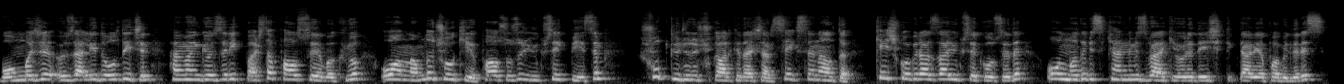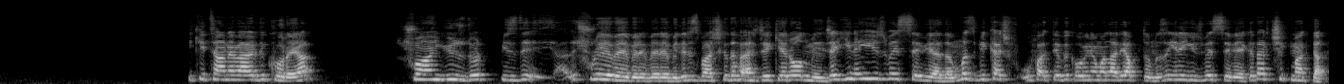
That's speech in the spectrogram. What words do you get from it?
Bombacı özelliği de olduğu için hemen gözler ilk başta falsoya bakıyor. O anlamda çok iyi. Falsosu yüksek bir isim. Şut gücü düşük arkadaşlar 86. Keşke biraz daha yüksek olsaydı. Olmadı biz kendimiz belki öyle değişiklikler yapabiliriz. İki tane verdik oraya. Şu an 104 biz de şuraya vere- verebiliriz. Başka da verecek yer olmayınca yine 105 seviye adamımız. Birkaç ufak tefek oynamalar yaptığımızda yine 105 seviyeye kadar çıkmakta.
